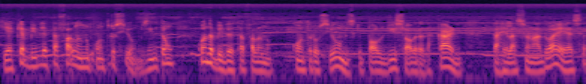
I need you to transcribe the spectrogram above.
que é que a Bíblia está falando contra os ciúmes. Então, quando a Bíblia está falando contra os ciúmes, que Paulo disse, a obra da carne, está relacionado a essa,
